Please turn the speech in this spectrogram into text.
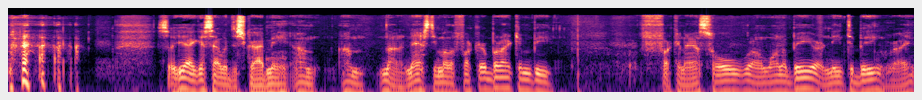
so yeah, I guess that would describe me. Um, I'm not a nasty motherfucker, but I can be fucking asshole where I want to be or need to be, right?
